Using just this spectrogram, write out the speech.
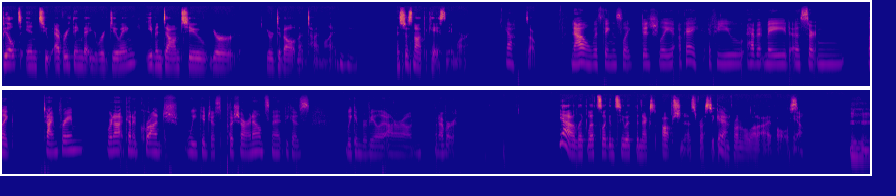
built into everything that you were doing, even down to your your development timeline. Mhm. It's just not the case anymore. Yeah. So now with things like digitally okay if you haven't made a certain like time frame we're not going to crunch we can just push our announcement because we can reveal it on our own whatever yeah, like let's look and see what the next option is for us to get Yeah. in front of a lot of eyeballs. Yeah.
